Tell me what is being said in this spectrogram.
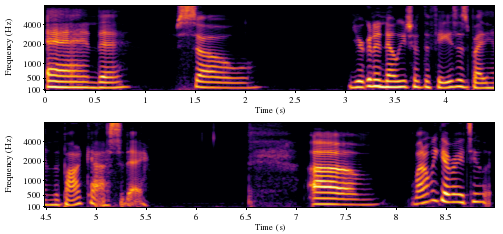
And so you're going to know each of the phases by the end of the podcast today. Um, why don't we get right to it?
